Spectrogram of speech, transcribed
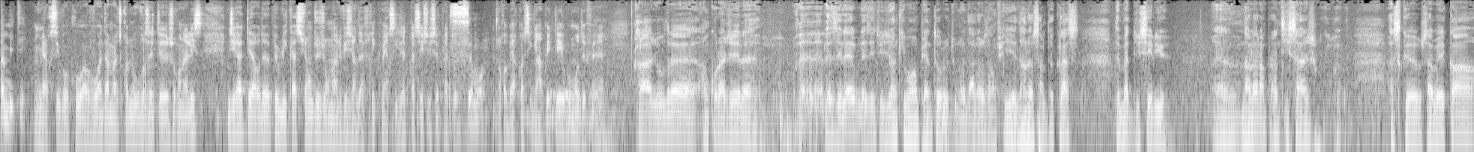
un métier. Merci beaucoup à vous, Adam Adronou. Vous êtes journaliste, directeur de publication du journal Vision d'Afrique. Merci d'être passé sur ce plateau. C'est moi. Robert Kossigan, côté, vos mots de fin. Ah, je voudrais encourager les, élèves, les étudiants qui vont bientôt retourner dans leurs amphis et dans leurs salles de classe de mettre du sérieux hein, dans leur apprentissage. Parce que vous savez, quand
